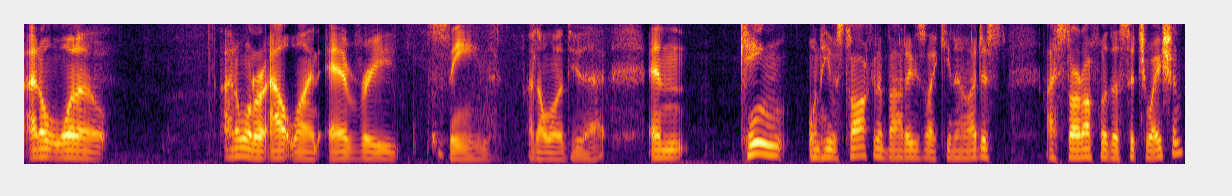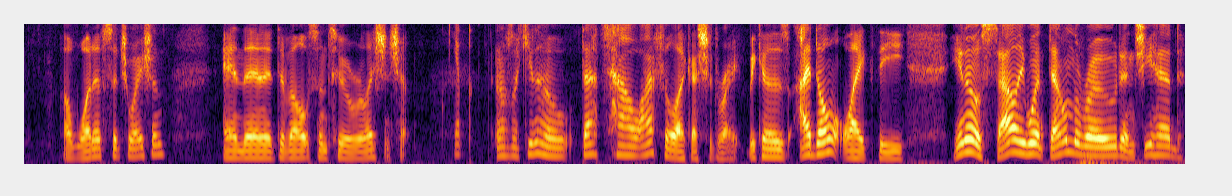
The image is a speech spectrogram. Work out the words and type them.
I don't want to I don't want to outline every scene. I don't want to do that. And King, when he was talking about it, he was like, you know, I just I start off with a situation, a what if situation, and then it develops into a relationship. Yep. And I was like, you know, that's how I feel like I should write because I don't like the, you know, Sally went down the road and she had,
